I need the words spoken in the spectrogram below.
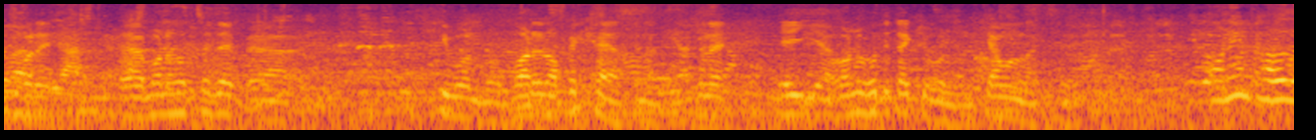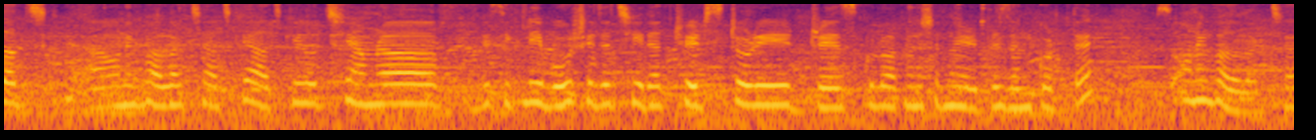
একেবারে মনে হচ্ছে যে কি বলব? বরের অপেক্ষায় আছেন আর কি আসলে এই অনুভূতিটা কি বলবেন? কেমন লাগছে? অনেক ভালো লাগছে অনেক ভালো লাগছে আজকে। আজকে হচ্ছে আমরা বেসিক্যালি বউ সেজেছি এটা ট্রেড স্টোরির ড্রেসগুলো আপনাদের সামনে রিপ্রেজেন্ট করতে। সো অনেক ভালো লাগছে।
